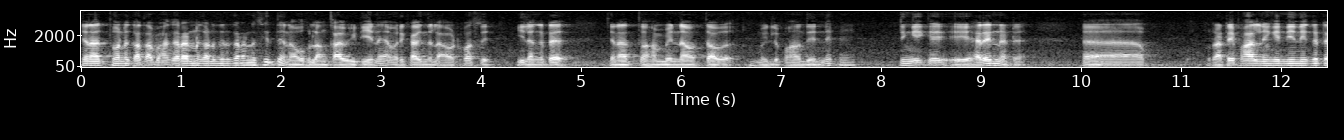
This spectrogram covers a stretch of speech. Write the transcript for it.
ජනාධිපතිතුමාට කතා බහ කරන්න ගනුදෙනු කරන්න සිද්ධ වෙනවා. ඔහු ලංකාවේ හිටියේ නැහැ ඇමරිකාවේ ඉඳලා ආවට පස්සේ ඊළඟට ජනාධිපතිතුමා හම්බෙන්න අවස්ථාව මිලපහම දෙන්න එපා. ඉතින් ඒක ඒ හැරෙන්නට රටේ පාලනය ගෙනියන එකට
